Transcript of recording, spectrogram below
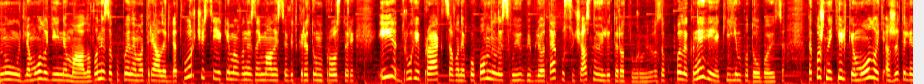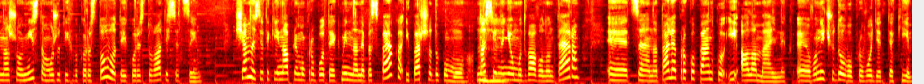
ну для молоді й немало. Вони закупили матеріали для творчості, якими вони займалися в відкритому просторі. І другий проект це вони поповнили свою бібліотеку сучасною літературою. Закупили книги, які їм подобаються. Також не тільки молодь, а жителі нашого міста можуть їх використовувати і користуватися цим. Ще в нас є такий напрямок роботи, як мінна небезпека і перша допомога. У нас є на ньому два волонтера: це Наталя Прокопенко і Алла Мельник. Е, Вони чудово проводять такі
